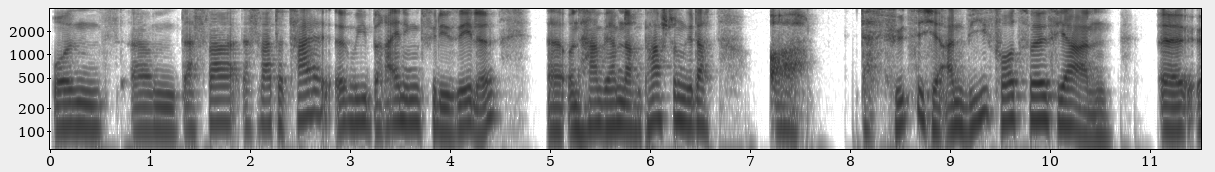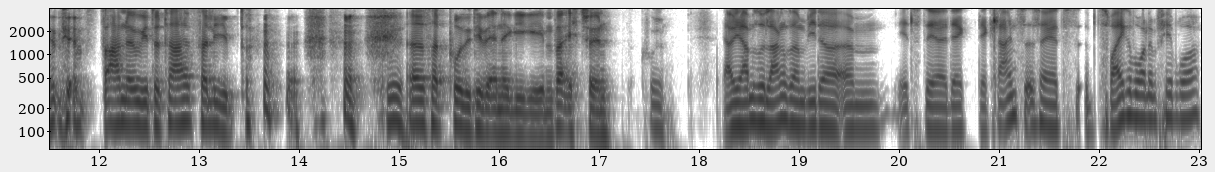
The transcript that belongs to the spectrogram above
Und ähm, das war das war total irgendwie bereinigend für die Seele. Äh, und haben wir haben nach ein paar Stunden gedacht, oh, das fühlt sich ja an wie vor zwölf Jahren. Äh, wir waren irgendwie total verliebt. Cool. Das hat positive Energie gegeben, war echt schön. Cool. Ja, wir haben so langsam wieder, ähm, jetzt der, der, der Kleinste ist ja jetzt zwei geworden im Februar.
